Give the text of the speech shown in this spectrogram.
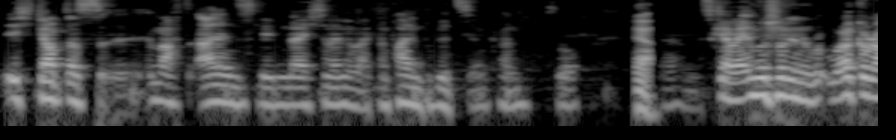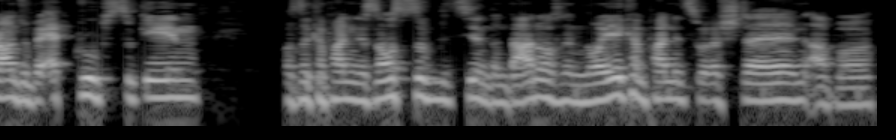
ich glaube, das macht allen das Leben leichter, wenn wir mal Kampagnen duplizieren können. So. Ja. Ähm, es gab ja immer schon den Workaround, über Ad-Groups zu gehen, aus einer Kampagne das rauszupublizieren, dann dadurch eine neue Kampagne zu erstellen, aber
